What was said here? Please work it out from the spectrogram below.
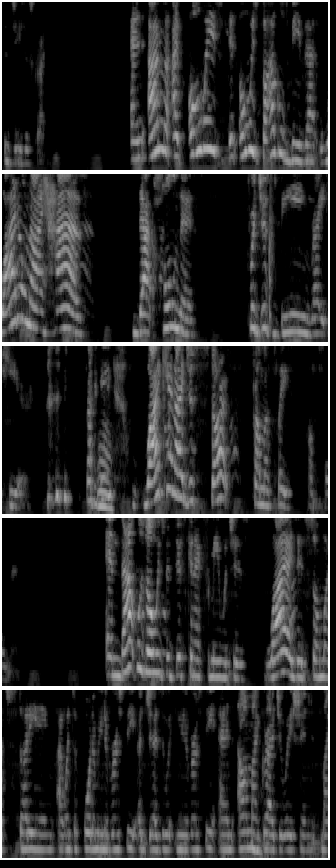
to Jesus Christ. And I'm I've always it always boggled me that why don't I have that wholeness for just being right here? right? Mm. Why can't I just start from a place of wholeness? And that was always the disconnect for me, which is why I did so much studying. I went to Fordham University, a Jesuit university, and on my Mm. graduation, my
